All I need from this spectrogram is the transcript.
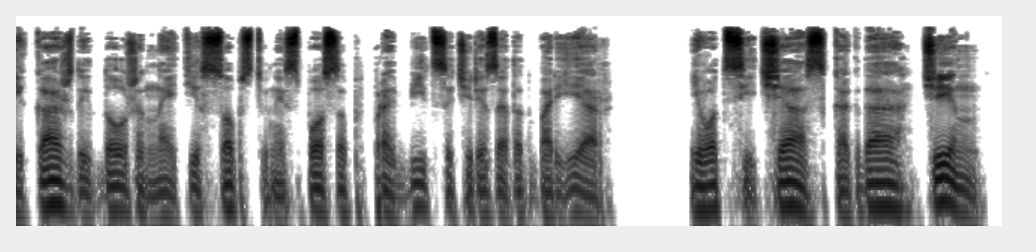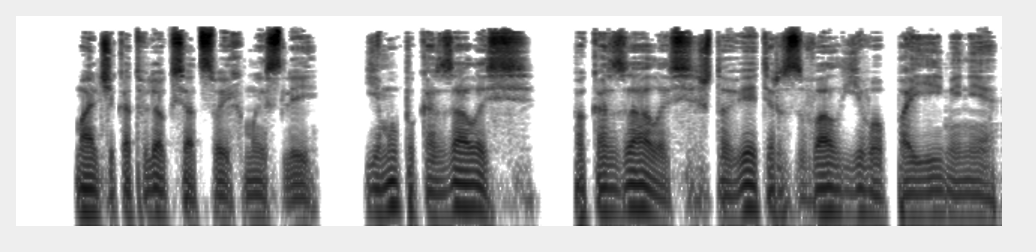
и каждый должен найти собственный способ пробиться через этот барьер. И вот сейчас, когда Чин... Мальчик отвлекся от своих мыслей. Ему показалось... Показалось, что ветер звал его по имени.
